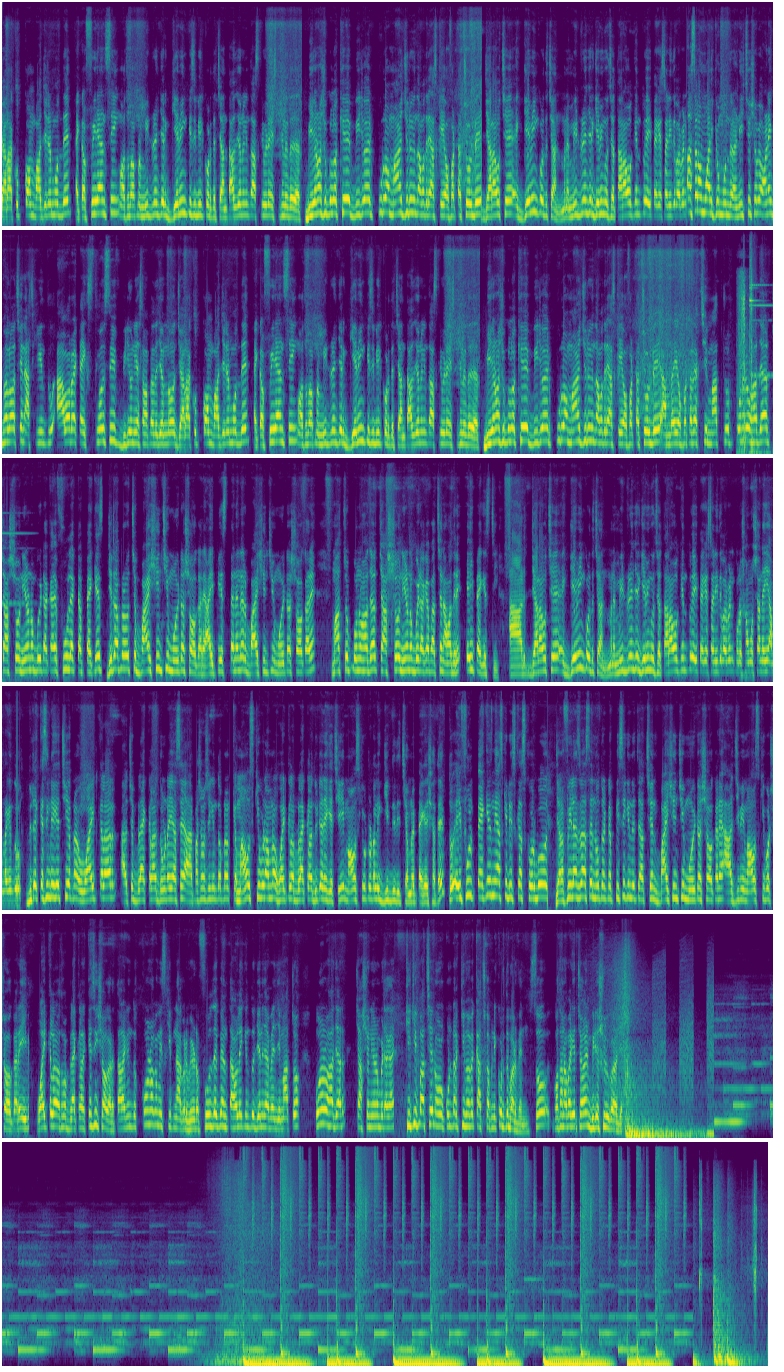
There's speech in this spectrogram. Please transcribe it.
যারা খুব কম বাজেটের মধ্যে একটা ফ্রিল্যান্সিং অথবা আপনার মিড রেঞ্জের গেমিং পিসি বিল্ড করতে চান, তাদের জন্য কিন্তু আজকে ভিডিও স্পেশালি দেওয়া যাচ্ছে। বিজয় মাস উপলক্ষে বিজয়ের পুরো মাস জুড়ে কিন্তু আমাদের আজকে এই অফারটা চলবে। যারা হচ্ছে গেমিং করতে চান মানে মিড রেঞ্জের গেমিং হচ্ছে, তারাও কিন্তু এই প্যাকেজটা নিতে পারবেন। আসসালামু আলাইকুম বন্ধুরা, নিশ্চয়ই সবাই অনেক ভালো আছেন। আজকে কিন্তু আবারও একটা এক্সক্লুসিভ ভিডিও নিয়ে আসলাম আপনাদের জন্য। যারা খুব কম বাজেটের মধ্যে একটা ফ্রিল্যান্সিং অথবা আপনার মিড রেঞ্জের গেমিং পিসি বিল্ড করতে চান, তাদের জন্য কিন্তু আজকে ভিডিও স্পেশালি দেওয়া যাচ্ছে। বিজয় মাস উপলক্ষে বিজয়ের পুরো মাস জুড়ে কিন্তু আমাদের আজকে এই অফারটা চলবে। আমরা এই অফারটা রাখছি মাত্র পনেরো হাজার চারশো নিরানব্বই টাকায় ফুল একটা প্যাকেজ যেটা আপনার হচ্ছে বাইশ ইঞ্চি মনিটর সহকারে আইপিএস প্যানেলের বাইশ ইঞ্চি মনিটর সহকারে মাত্র পনেরো হাজার চারশো নিরানব্বই টাকা পাচ্ছেন আমাদের এই প্যাকেজটি আর যারা হচ্ছে গেমিং করতে চান মানে মিড রেঞ্জের গেমিং হচ্ছে তারাও কিন্তু এই প্যাকেজটা নিতে পারবেন, কোনো সমস্যা নেই। আমরা কিন্তু দুটা কেসিং রেখেছি, আপনার হোয়াইট কালার আর হচ্ছে ব্ল্যাক কালার দুটাই আছে। আর পাশাপাশি কিন্তু আপনার মাউস কিবোর্ড আমরা হোয়াইট কালার ব্ল্যাক কালার দুইটা রেখেছি। মাউস কিবোর্ড টোটালি গিফট দিয়ে দিচ্ছি আমরা প্যাকেজের সাথে। তো এই ফুল প্যাকেজ নিয়ে আজকে ডিসকাস করব। যারা ফ্রিল্যান্সার আছেন, নতুন একটা পিসি কিনতে চাচ্ছেন, বাইশ ইঞ্চি মনিটর সহকারে আর জিবি মাউস কিবোর্ড সহকারে, এই হোয়াইট কালার অথবা ব্ল্যাক কালার কেসিং সহকারে, তারা কিন্তু কোনো রকম স্কিপ না করে ভিডিওটা ফুল দেখবেন তাহলে কিন্তু জেনে যাবেন যে মাত্র পনেরো হাজার চারশো নিরানব্বই টাকায় কি কি পাচ্ছেন ও কোনটার কীভাবে কাজ আপনি করতে পারবেন। সো কথা না বাড়িয়ে চলেন ভিডিও শুরু করা যায়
